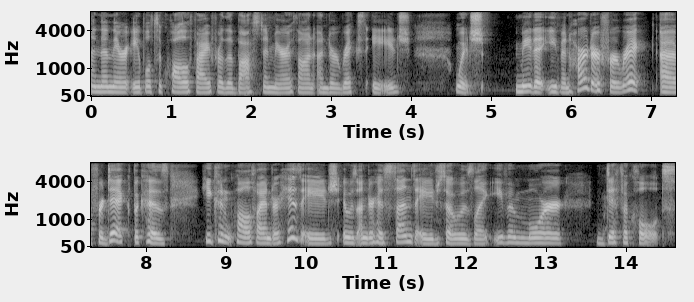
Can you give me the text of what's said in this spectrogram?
And then they were able to qualify for the Boston Marathon under Rick's age, which made it even harder for Rick, uh, for Dick, because he couldn't qualify under his age. It was under his son's age. So it was like even more difficult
